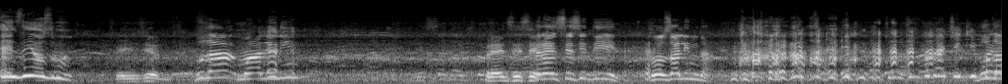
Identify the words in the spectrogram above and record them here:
Benziyoruz mu? Benziyorum. Bu da mahallenin Prensesi. prensesi değil. Rosalinda. bu da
